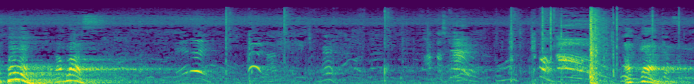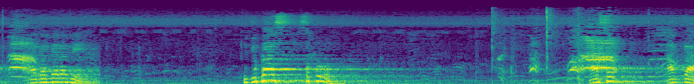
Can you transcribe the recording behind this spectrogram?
16 Angka naga merah B. 17 10 masuk angka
